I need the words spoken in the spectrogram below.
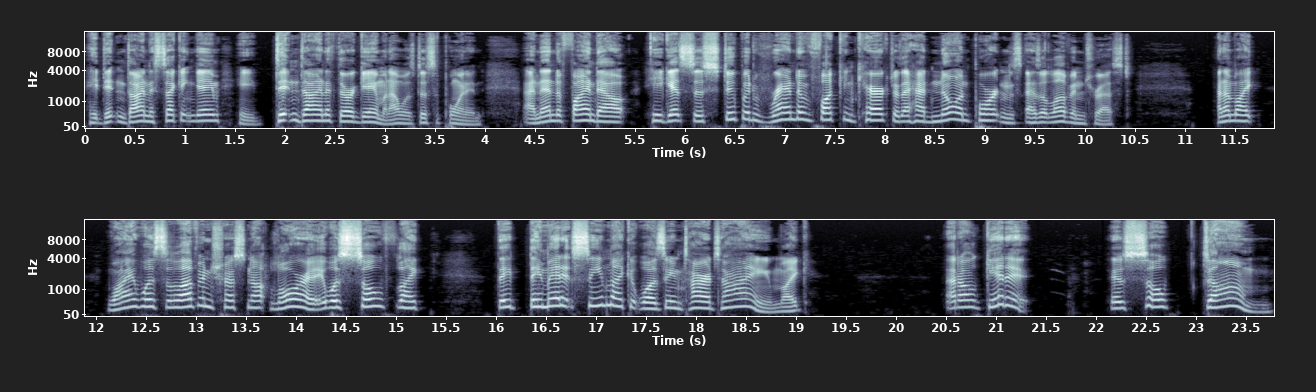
He didn't die in the second game. He didn't die in the third game, and I was disappointed. And then to find out he gets this stupid random fucking character that had no importance as a love interest. And I'm like, why was the love interest not Laura? It was so like they they made it seem like it was the entire time. Like I don't get it. It's so dumb.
